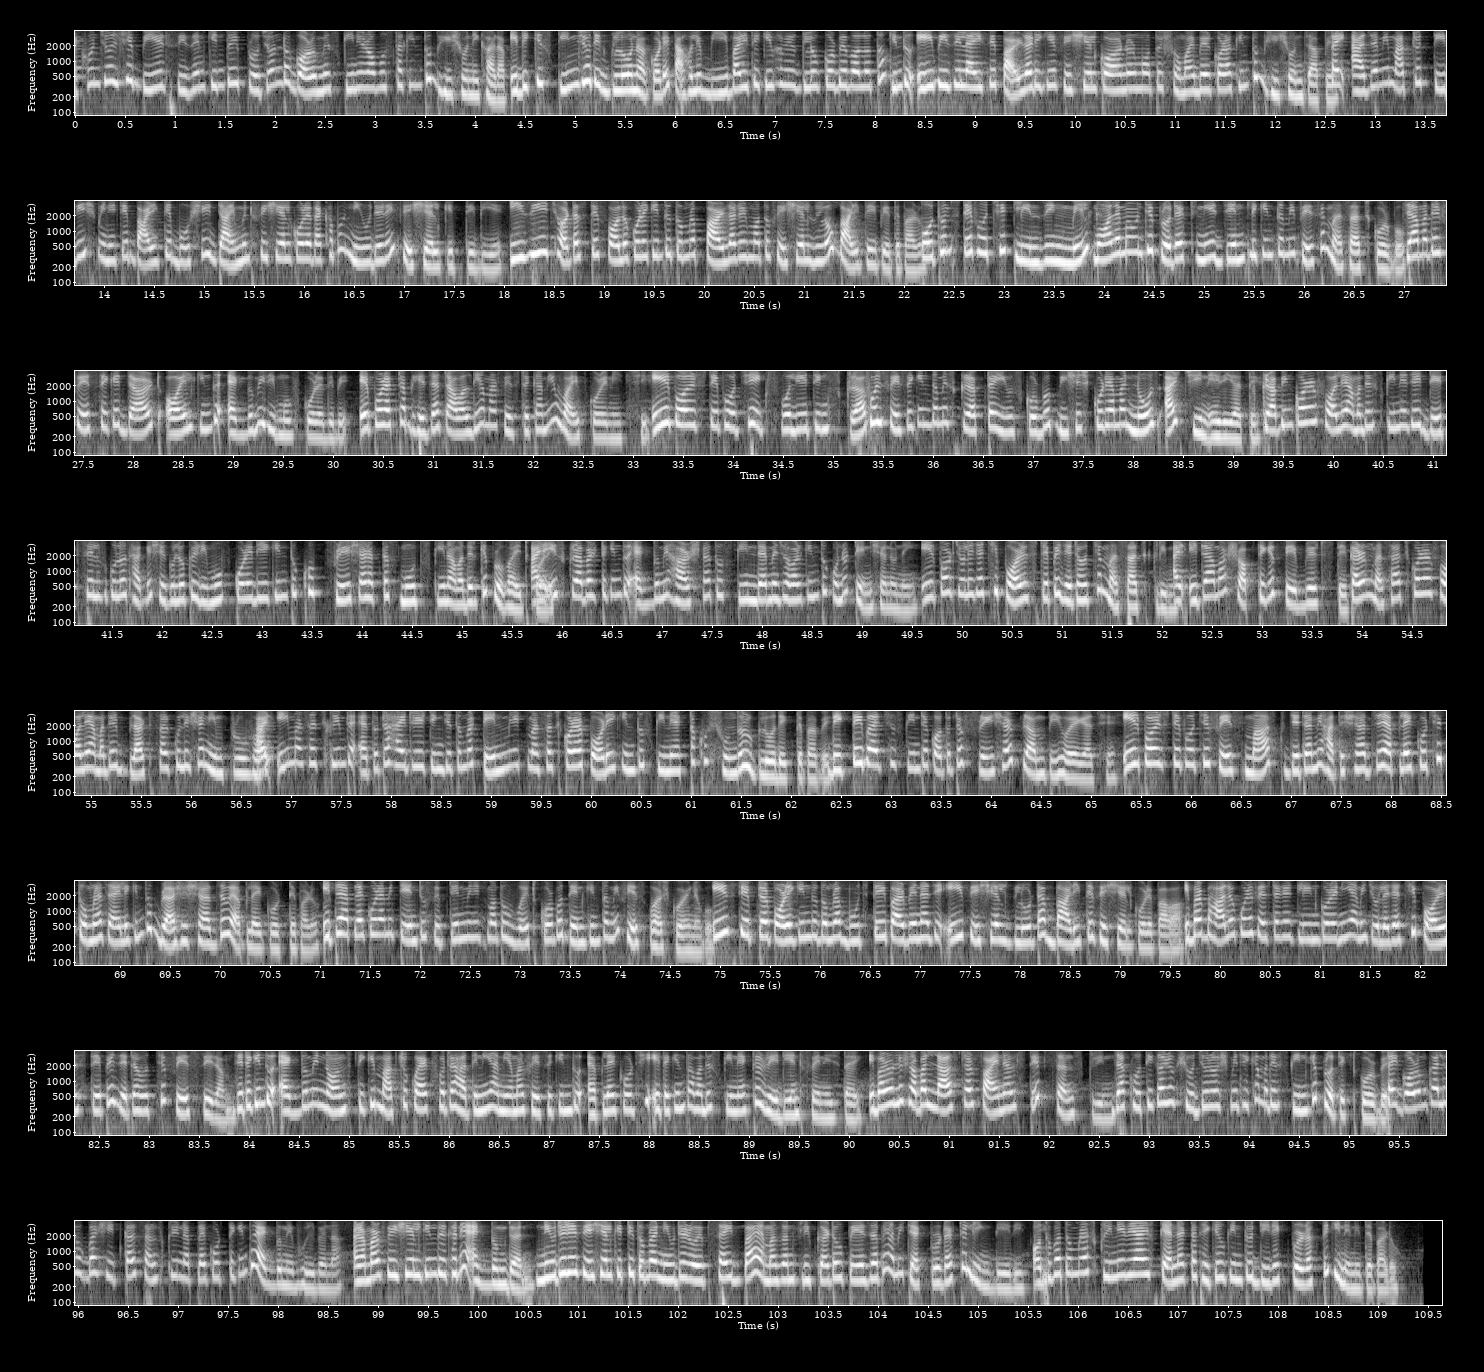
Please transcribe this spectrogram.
এখন চলছে বিয়ের সিজন, কিন্তু এই প্রচণ্ড গরমে স্কিনের অবস্থা কিন্তু ভীষণই খারাপ। এদিকে স্কিন যদি গ্লো না করে, তাহলে বিয়ে বাড়িতে কীভাবে গ্লো করবে বলো তো কিন্তু এই বিজি লাইফে পার্লারে গিয়ে ফেসিয়াল করানোর মতো সময় বের করা কিন্তু ভীষণ চাপে তাই আজ আমি মাত্র তিরিশ মিনিটে বাড়িতে বসেই ডায়মন্ড ফেসিয়াল করে দেখাবো নিউডের এই ফেসিয়াল কিটটি দিয়ে। ইজি এই ছটা স্টেপ ফলো করে কিন্তু তোমরা পার্লারের মতো ফেসিয়ালগুলো বাড়িতেই পেতে পারো। প্রথম স্টেপ হচ্ছে ক্লিনজিং মিল্ক স্মল অ্যামাউন্টের প্রোডাক্ট নিয়ে জেন্টলি কিন্তু আমি ফেসে ম্যাসাজ করব। যা আমাদের ফেস থেকে ডার্ট অয়েল কিন্তু একদমই রিমুভ করে দেবে। এরপর একটা ভেজা টাওয়াল দিয়ে আমার ফেসটাকে আমি ওয়াইপ করে নিচ্ছি। এরপর স্টেপ হচ্ছে এক্সফোলিয়েটিং স্ক্রাব ফুল ফেসে কিন্তু আমি স্ক্রাবটা ইউজ করব বিশেষ করে আমার নোজ আর চিন এরিয়াতে স্ক্রাবিং করার ফলে আমাদের স্কিনে যে ডেড সেলসগুলো থাকে সেগুলোকে রিমুভ করে দিয়ে কিন্তু খুব ফ্রেশ আর একটা স্মুথ স্কিন আমাদেরকে প্রোভাইড করে। আর এই স্ক্রাবারটা কিন্তু একদমই হার্শ না তো স্কিন ড্যামেজ হওয়ার কিন্তু কোনো টেনশনও নেই। এরপর চলে যাচ্ছি পরের স্টেপে যেটা হচ্ছে মাসাজ ক্রিম আর এটা আমার সব থেকে ফেভারিট স্টেপ কারণ মাসাজ করার ফলে আমাদের ব্লাড সার্কুলেশন ইমপ্রুভ হয়। আর এই মাসাজ ক্রিমটা এতটা হাইড্রেটিং যে তোমরা টেন মিনিট মাসাজ করার পরেই কিন্তু স্কিনে একটা খুব সুন্দর গ্লো দেখতে পাবে। দেখতেই পাচ্ছ স্কিনটা কতটা ফ্রেশ আর প্লাম্পি হয়ে গেছে। এরপর স্টেপ হচ্ছে ফেস মাস্ক যেটা আমি হাতের সাহায্যে অ্যাপ্লাই করছি। তোমরা চাইলে কিন্তু ব্রাশের সাহায্যেও অ্যাপ্লাই করতে পারো। এটা অ্যাপ্লাই করে আমি টেন টু ফিফটিন মিনিট মতো ওয়েট করব দেন কিন্তু আমি ফেস ওয়াশ করে নেব। এই স্টেপটার পরে কিন্তু তোমরা বুঝতেই পারবে না যে এই ফেসিয়াল গ্লোটা বাড়িতে ফেসিয়াল করে পাওয়া। এবার ভালো করে ফেসটাকে ক্লিন করে নিয়ে আমি চলে যাচ্ছি পরের স্টেপে যেটা হচ্ছে ফেস সিরাম যেটা কিন্তু একদমই নন স্টিকি মাত্র কয়েক ফোঁটা হাতে নিয়ে আমি আমার ফেসে কিন্তু অ্যাপ্লাই করছি। এটা কিন্তু আমাদের স্কিনে একটা রেডিয়েন্ট ফিনিশ দেয়। এবার হলো সবার লাস্ট আর ফাইনাল স্টেপ সানস্ক্রিন যা ক্ষতিকারক সূর্য রশ্মি থেকে আমাদের স্কিনকে প্রোটেক্ট করবে। তাই গরমকাল হোক বা শীতকাল সানস্ক্রিন অ্যাপ্লাই করতে কিন্তু একদমই ভুলবে না। আর আমার ফেসিয়াল কিন্তু এখানে একদম ডান নিউডের এই ফেসিয়াল কিটটি তোমরা নিউডের ওয়েবসাইট বা অ্যামাজন ফ্লিপকার্টেও পেয়ে যাবে। আমি ট্যাগ প্রোডাক্টে লিঙ্ক দিয়ে দিচ্ছি। অথবা তোমরা স্ক্রিনে দেওয়া স্ক্যানারটা থেকেও কিন্তু ডিরেক্ট প্রোডাক্টে কিনে নিতে পারো।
